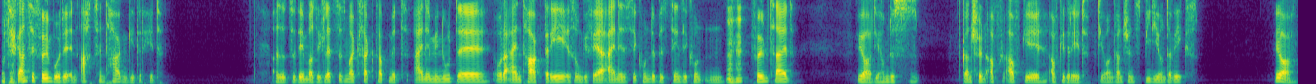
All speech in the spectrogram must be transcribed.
Und der ganze Film wurde in 18 Tagen gedreht. Also zu dem, was ich letztes Mal gesagt habe, mit eine Minute oder ein Tag Dreh ist ungefähr eine Sekunde bis 10 Sekunden Mhm. Filmzeit. Ja, die haben das ganz schön auf, aufge, aufgedreht. Die waren ganz schön speedy unterwegs. Ja.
